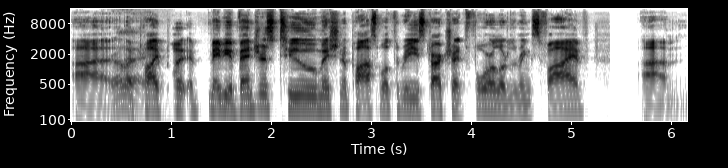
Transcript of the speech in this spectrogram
Uh, really? I'd probably put maybe Avengers two, Mission Impossible three, Star Trek four, Lord of the Rings five. Um,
